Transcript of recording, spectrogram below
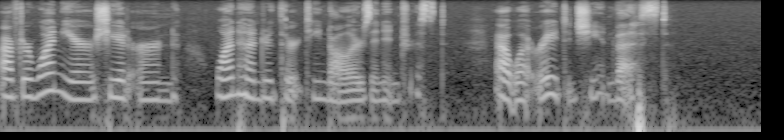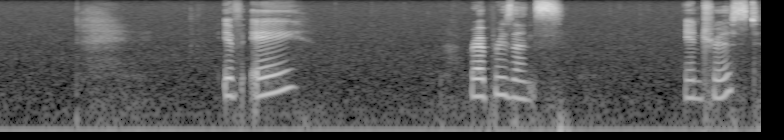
After one year, she had earned $113 in interest. At what rate did she invest? If A represents interest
